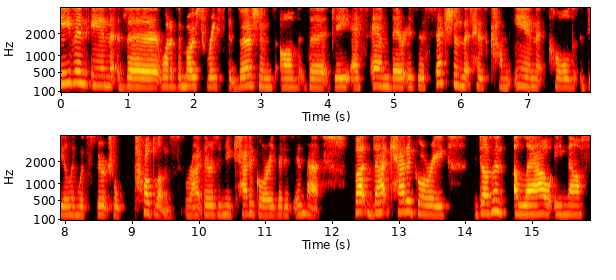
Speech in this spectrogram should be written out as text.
even in the one of the most recent versions of the DSM, there is a section that has come in called dealing with spiritual problems, right? There is a new category that is in that. But that category doesn't allow enough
